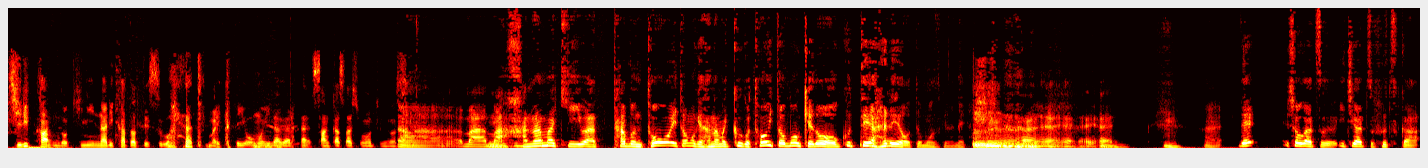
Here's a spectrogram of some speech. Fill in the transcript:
地理感の気になり方ってすごいなって毎回思いながら参加させてもらってます。ああ、まあまあ、うん花巻は多分遠いと思うけど、花巻空港遠いと思うけど、送ってやれよって思うんですけどね。うんはいはいはいはいはい。うんはい。で、正月1月2日、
